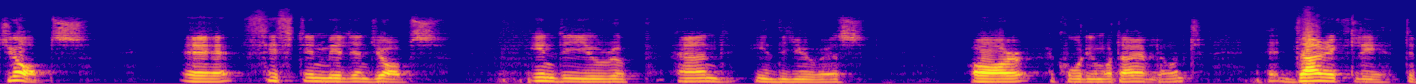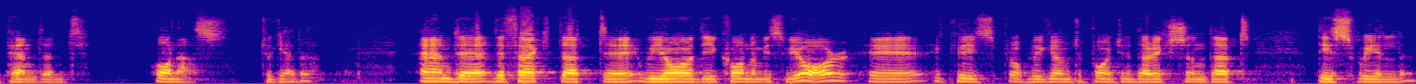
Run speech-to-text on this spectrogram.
jobs, uh, 15 million jobs in the Europe and in the U.S. are, according to what I have learned, uh, directly dependent on us together. And uh, The fact that we are the economies we are is probably going to point in the direction that this will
